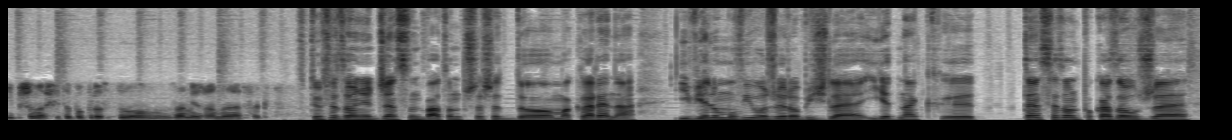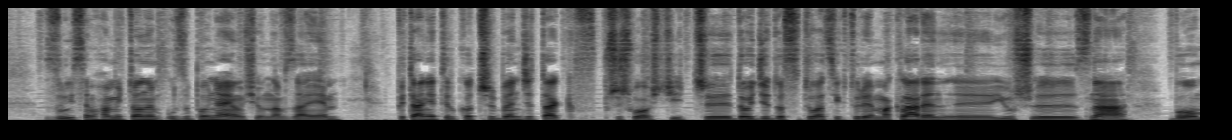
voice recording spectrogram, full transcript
i przynosi to po prostu zamierzony efekt. W tym sezonie Jenson Button przeszedł do McLarena i wielu mówiło, że robi źle, jednak y, ten sezon pokazał, że z Lewisem Hamiltonem uzupełniają się nawzajem. Pytanie tylko, czy będzie tak w przyszłości, czy dojdzie do sytuacji, które McLaren y, już y, zna, bo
